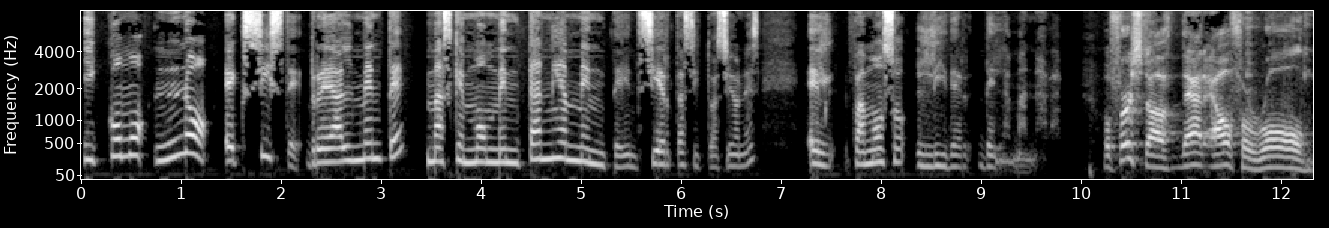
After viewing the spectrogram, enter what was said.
y cómo no existe realmente, más que momentáneamente en ciertas situaciones, el famoso líder de la manada. Well, first off, that alpha role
